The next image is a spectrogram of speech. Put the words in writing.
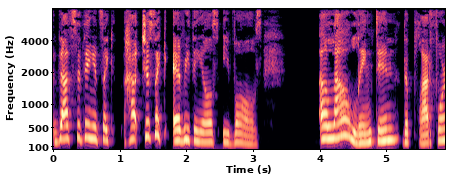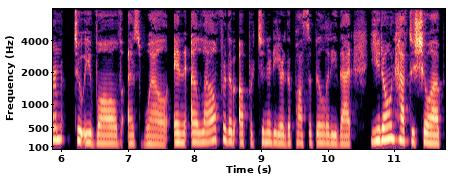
that's the thing. It's like, how, just like everything else evolves allow LinkedIn, the platform to evolve as well and allow for the opportunity or the possibility that you don't have to show up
